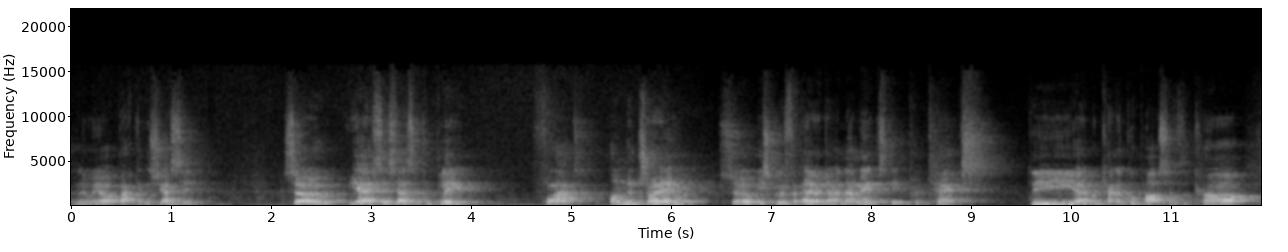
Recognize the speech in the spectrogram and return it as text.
And then we are back at the chassis. So yes, this has a complete flat under tray, so it's good for aerodynamics, it protects the uh, mechanical parts of the car,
